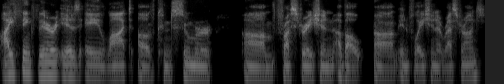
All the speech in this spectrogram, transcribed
I think there is a lot of consumer um, frustration about um, inflation at restaurants.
